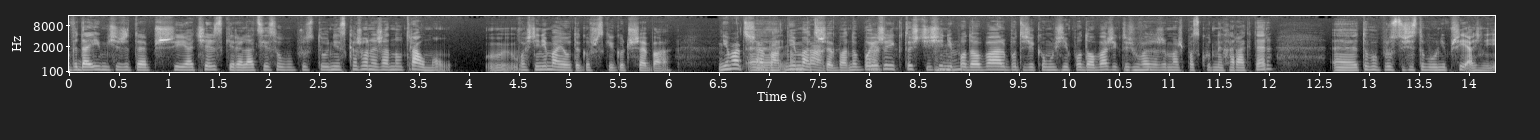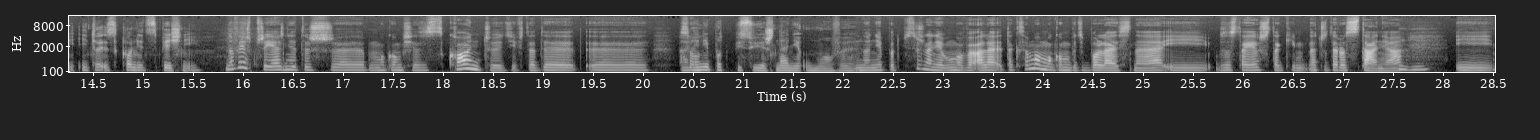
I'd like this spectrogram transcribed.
wydaje mi się, że te przyjacielskie relacje są po prostu nieskażone żadną traumą. Y, Właśnie nie mają tego wszystkiego trzeba. Nie ma trzeba. E, Tam, nie ma tak, trzeba, no bo tak. jeżeli ktoś ci się nie Mhm. podoba, albo ty się komuś nie podobasz i ktoś Mhm. uważa, że masz paskudny charakter, e, to po prostu się z tobą nie przyjaźni i to jest koniec pieśni. No wiesz, przyjaźnie też e, mogą się skończyć i wtedy e, Ale są nie podpisujesz na nie umowy. No nie podpisujesz na nie umowy, ale tak samo mogą być bolesne i zostajesz z takim, znaczy te rozstania Mhm. I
